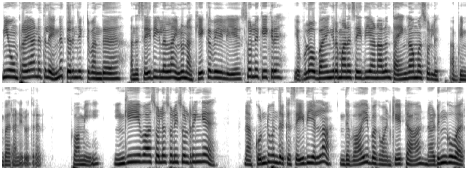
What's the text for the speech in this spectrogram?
நீ உன் பிரயாணத்தில் என்ன தெரிஞ்சுக்கிட்டு வந்த? அந்த செய்திகளெல்லாம் இன்னும் நான் கேட்கவே இல்லையே. சொல்லு கேட்குறேன். எவ்வளோ பயங்கரமான செய்தியானாலும் தயங்காமல் சொல்லு அப்படிம்பார் அனிருத்ரர் சுவாமி இங்கேயே வா சொல்ல சொல்லி சொல்கிறீங்க நான் கொண்டு வந்திருக்க செய்தியெல்லாம் இந்த வாயு பகவான் கேட்டால் நடுங்குவார்.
